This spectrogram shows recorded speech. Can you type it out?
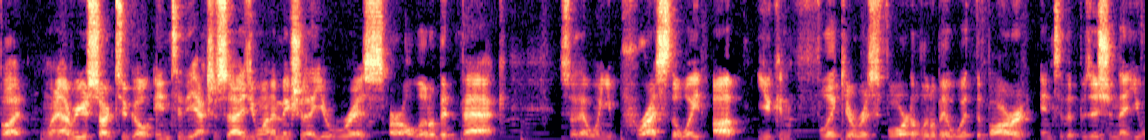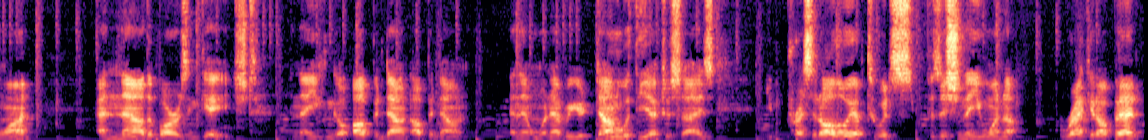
But whenever you start to go into the exercise, you wanna make sure that your wrists are a little bit back so that when you press the weight up, you can flick your wrist forward a little bit with the bar into the position that you want. And now the bar is engaged. And now you can go up and down, up and down and then whenever you're done with the exercise you press it all the way up to its position that you want to rack it up at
